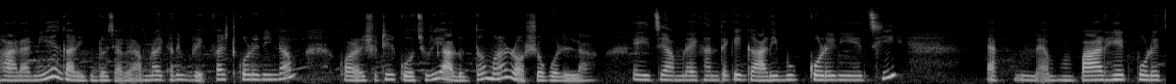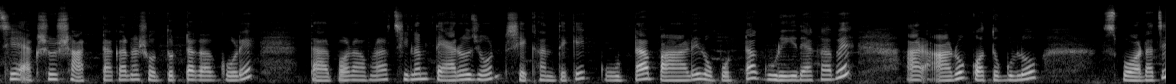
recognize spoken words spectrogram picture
ভাড়া নিয়ে গাড়িগুলো যাবে। আমরা এখানে ব্রেকফাস্ট করে নিলাম, কড়াইশুটির কচুরি, আলুর দম আর রসগোল্লা। এই যে আমরা এখান থেকে গাড়ি বুক করে নিয়েছি, এক পার হেড পড়েছে একশো ষাট টাকা না সত্তর টাকা করে। তারপর আমরা ছিলাম তেরো জন, সেখান থেকে গোটা পাহাড়ের ওপরটা ঘুরিয়ে দেখাবে আর আরও কতগুলো স্পট আছে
